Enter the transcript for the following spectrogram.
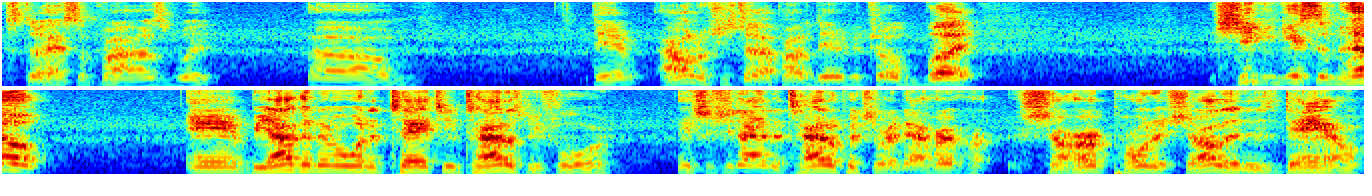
still has some problems with um, damn. I don't know if she still got problems with damage control, but she can get some help. And Bianca never won a tag team titles before, and so she's not in the title picture right now. Her her, her opponent Charlotte is down.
